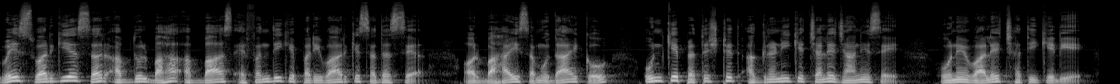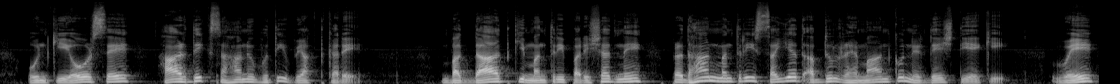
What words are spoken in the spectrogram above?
वे स्वर्गीय सर अब्दुल बहा अब्बास एफंदी के परिवार के सदस्य और बहाई समुदाय को उनके प्रतिष्ठित अग्रणी के चले जाने से होने वाले क्षति के लिए उनकी ओर से हार्दिक सहानुभूति व्यक्त करे। बगदाद की मंत्री परिषद ने प्रधानमंत्री सैयद अब्दुल रहमान को निर्देश दिए कि वे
